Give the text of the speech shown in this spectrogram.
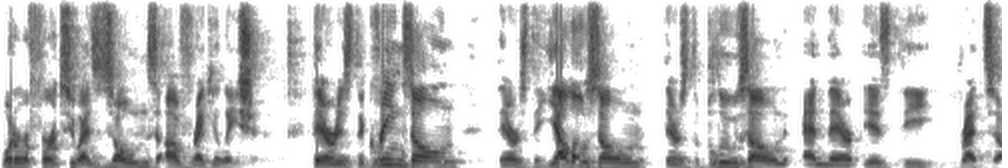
what are referred to as zones of regulation. There is the green zone, there's the yellow zone, there's the blue zone, and there is the red zone.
